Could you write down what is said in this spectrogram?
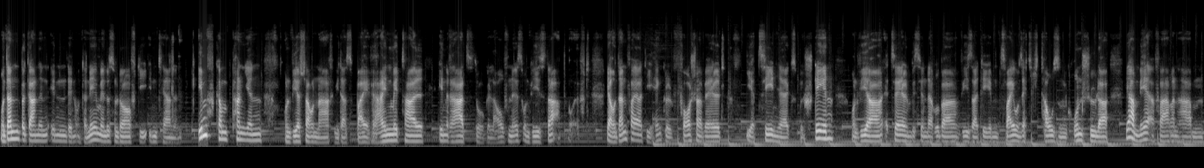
Und dann begannen in den Unternehmen in Düsseldorf die internen Impfkampagnen und wir schauen nach, wie das bei Rheinmetall in Rath so gelaufen ist und wie es da abläuft. Ja, und dann feiert die Henkel Forscherwelt ihr zehnjähriges Bestehen und wir erzählen ein bisschen darüber, wie seitdem 62.000 Grundschüler ja mehr erfahren haben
